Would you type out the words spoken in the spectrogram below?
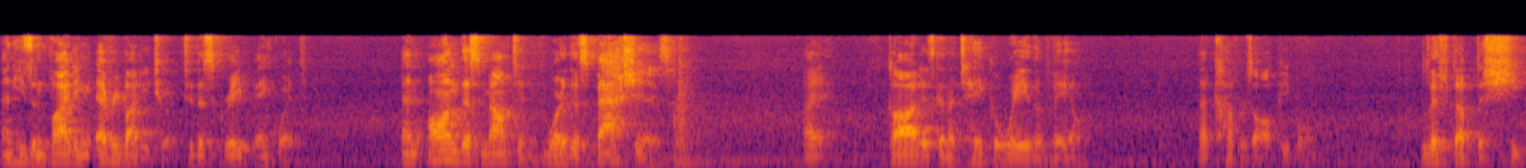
And he's inviting everybody to it, to this great banquet. And on this mountain where this bash is, right, God is going to take away the veil that covers all people, lift up the sheet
